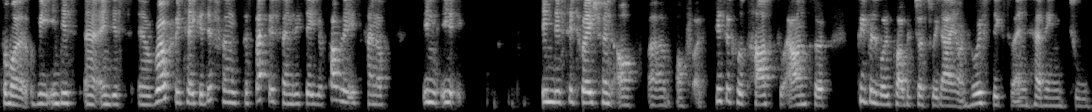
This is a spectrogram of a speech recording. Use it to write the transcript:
So uh, we in this uh, in this uh, work we take a different perspective and we say you're probably kind of in in this situation of um, of a difficult task to answer. People will probably just rely on heuristics when having to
